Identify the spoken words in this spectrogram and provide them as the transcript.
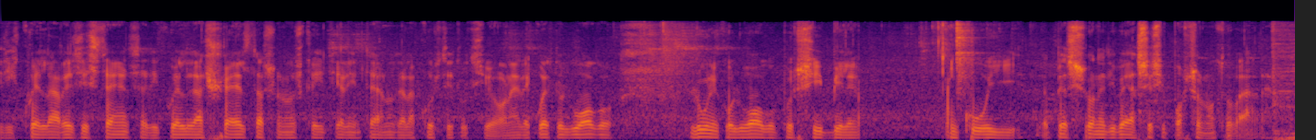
di quella resistenza, di quella scelta sono scritti all'interno della Costituzione ed è questo l'unico luogo possibile in cui persone diverse si possono trovare.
